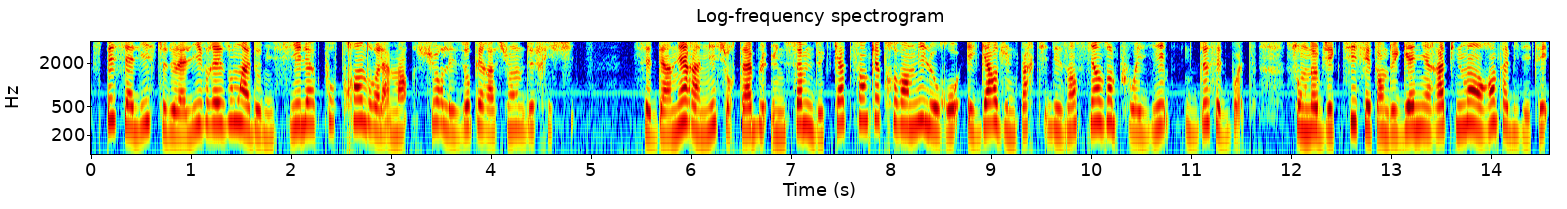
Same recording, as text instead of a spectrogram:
spécialiste de la livraison à domicile, pour prendre la main sur les opérations de Frishti. Cette dernière a mis sur table une somme de 480 000 euros et garde une partie des anciens employés de cette boîte. Son objectif étant de gagner rapidement en rentabilité,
